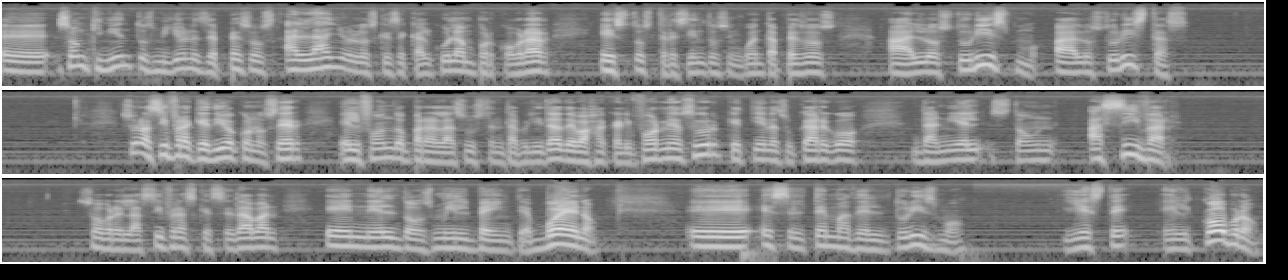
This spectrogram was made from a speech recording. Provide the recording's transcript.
eh, son 500 millones de pesos al año los que se calculan por cobrar estos 350 pesos a los, turismo, a los turistas. Es una cifra que dio a conocer el Fondo para la Sustentabilidad de Baja California Sur, que tiene a su cargo Daniel Stone Asívar, sobre las cifras que se daban en el 2020. Bueno, eh, es el tema del turismo y este, el cobro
